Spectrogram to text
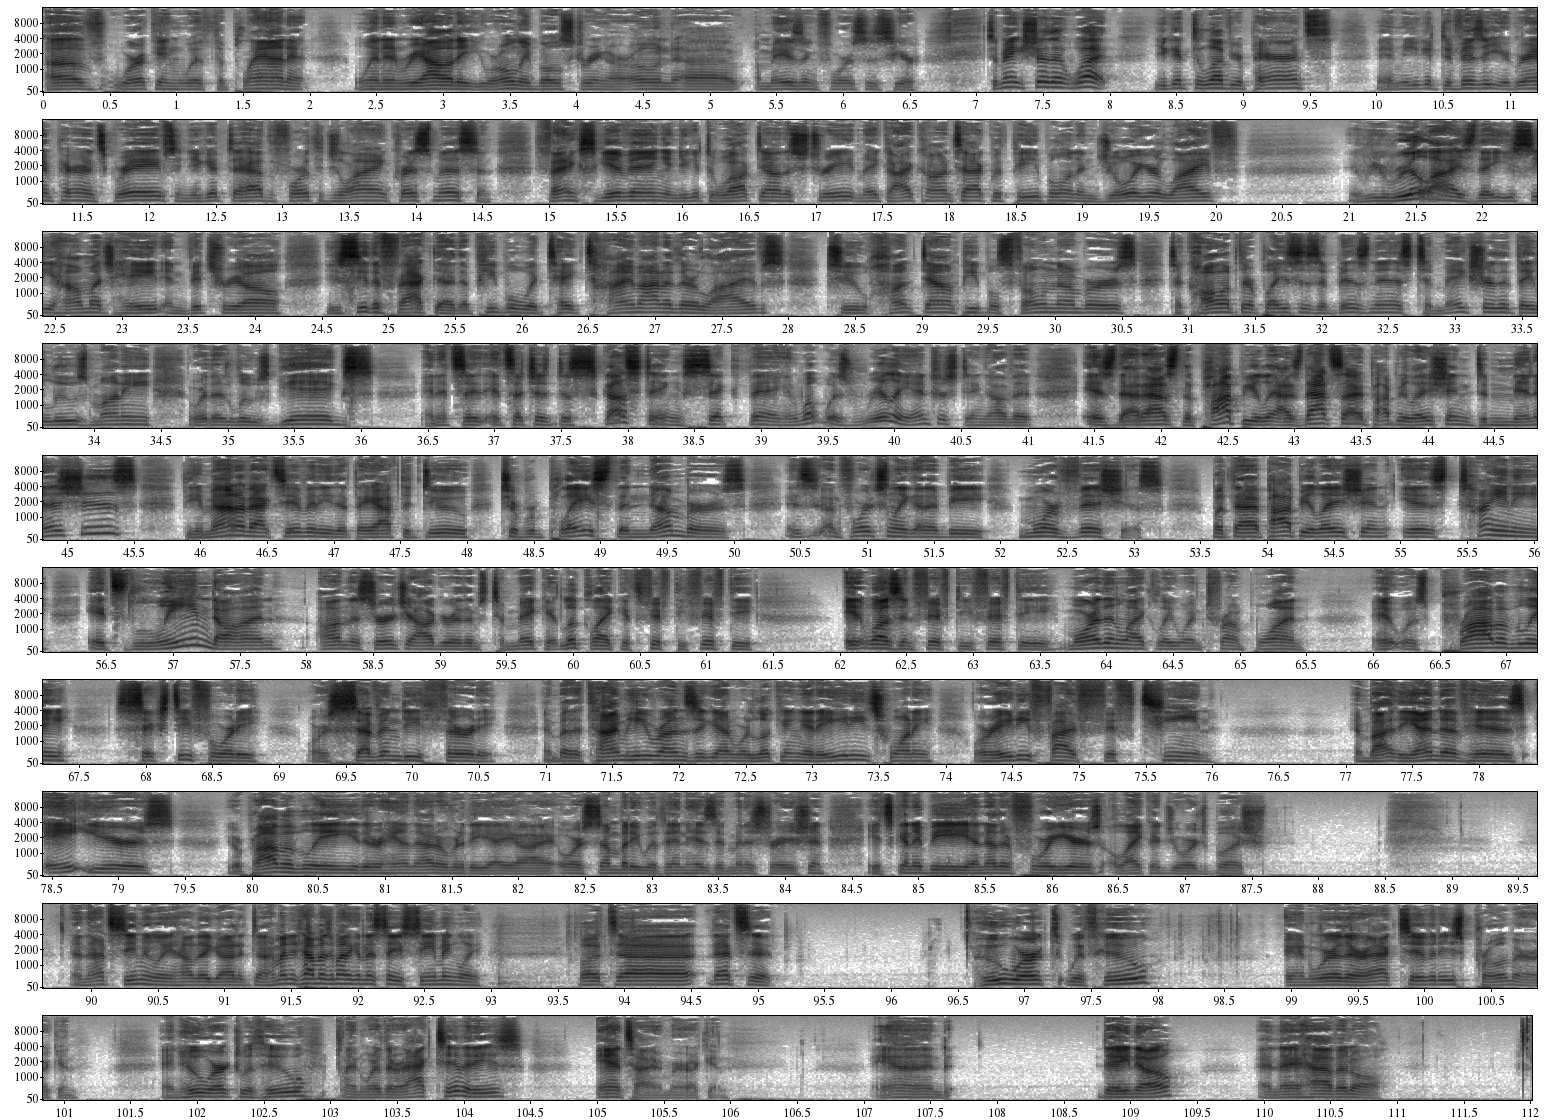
of working with the planet when in reality you are only bolstering our own uh, amazing forces here. To make sure that what? You get to love your parents and you get to visit your grandparents' graves and you get to have the 4th of July and Christmas and Thanksgiving and you get to walk down the street, make eye contact with people and enjoy your life. if you realize that you see how much hate and vitriol, you see the fact that the people would take time out of their lives to hunt down people's phone numbers, to call up their places of business, to make sure that they lose money or they lose gigs. And it's a, it's such a disgusting, sick thing. And what was really interesting of it is that as the popula- as that side population diminishes, the amount of activity that they have to do to replace the numbers is unfortunately going to be more vicious. But that population is tiny. It's leaned on on the search algorithms to make it look like it's 50 50. It wasn't 50 50. More than likely, when Trump won, it was probably 60 40 or 70 30. And by the time he runs again, we're looking at 80 20 or 85 15. And by the end of his eight years, you'll probably either hand that over to the AI or somebody within his administration. It's going to be another four years like a George Bush. And that's seemingly how they got it done. How many times am I going to say seemingly? But uh, that's it who worked with who and were their activities pro American, and who worked with who and were their activities anti American. And they know and they have it all.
